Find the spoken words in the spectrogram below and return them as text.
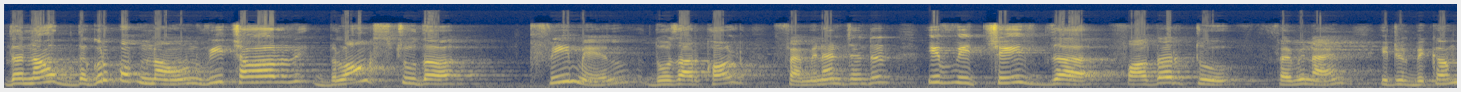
The now the group of noun which are belongs to the female those are called feminine gender. If we change the father to feminine it will become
